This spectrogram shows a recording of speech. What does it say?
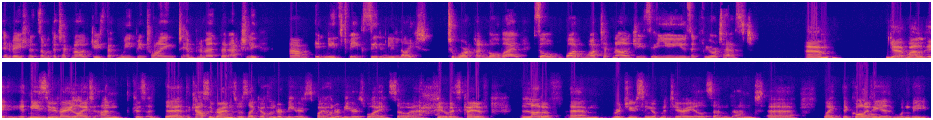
innovation and some of the technologies that we've been trying to implement that actually um, it needs to be exceedingly light to work on mobile. So, what what technologies are you using for your test? Um, yeah, well, it, it needs to be very light, and because uh, the the castle grounds was like hundred meters by hundred meters wide, so uh, it was kind of a lot of um, reducing of materials and and uh, like the quality wouldn't be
